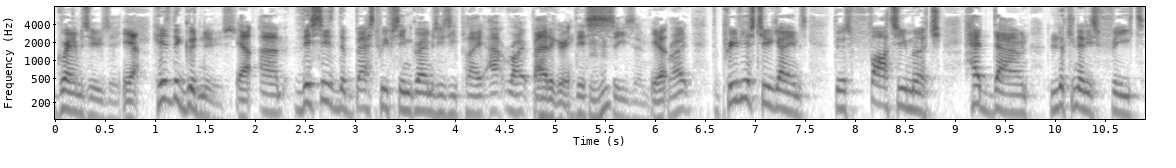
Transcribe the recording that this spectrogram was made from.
Graham Zusi. Mm-hmm. Yeah. Here's the good news. Yeah. Um, this is the best we've seen Graham Zusi play at right back I'd agree. this season. Yep. Right? The previous two games, there was far too much head down, looking at his feet,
